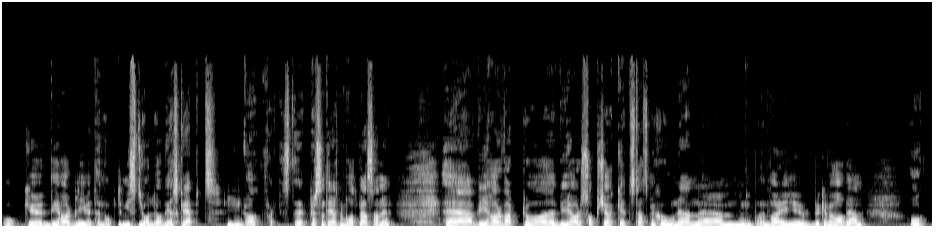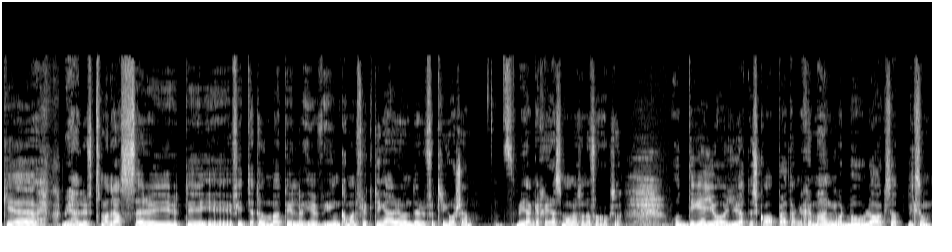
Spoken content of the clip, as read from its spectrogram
och eh, det har blivit en optimistjolle av det skräpet. Ja, faktiskt. Det presenteras på båtmässan nu. Eh, vi har varit och vi har soppköket, Stadsmissionen. Eh, varje jul brukar vi ha den. Och eh, vi har lyft madrasser i, ute i, i Fittja Tumba till inkommande flyktingar under, för tre år sedan. Vi engagerar oss i många sådana frågor också. Och det gör ju att det skapar ett engagemang i vårt bolag så att liksom,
